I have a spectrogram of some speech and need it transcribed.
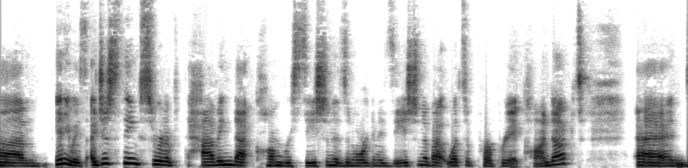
um, anyways, I just think sort of having that conversation as an organization about what's appropriate conduct and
